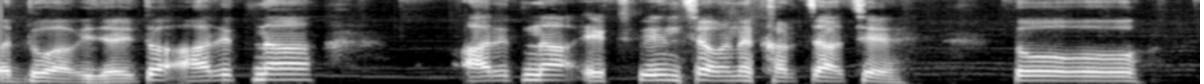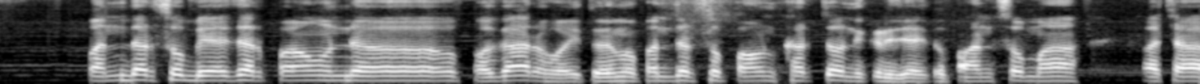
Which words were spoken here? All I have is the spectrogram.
બધું આવી જાય. તો આ રીતના આ રીતના એક્સપેન્સિવ અને ખર્ચા છે. તો પંદરસો બે હજાર પાઉન્ડ પગાર હોય તો એમાં પંદરસો પાઉન્ડ ખર્ચો નીકળી જાય. તો પાંચસોમાં પાછા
